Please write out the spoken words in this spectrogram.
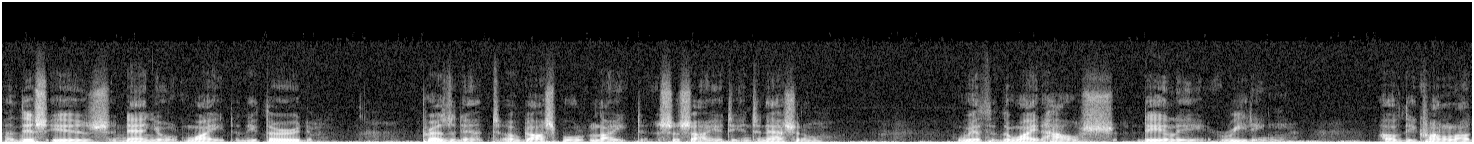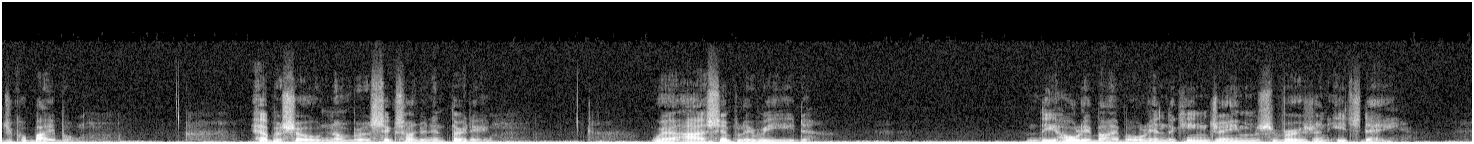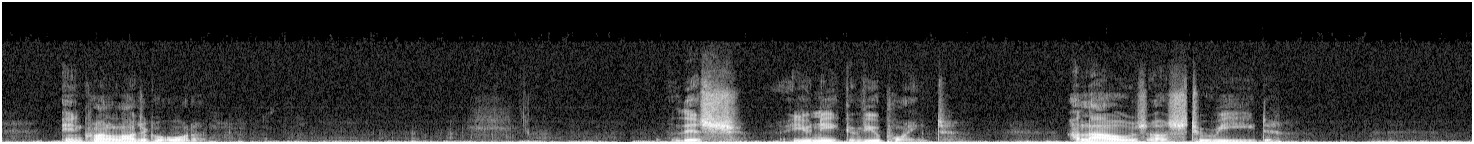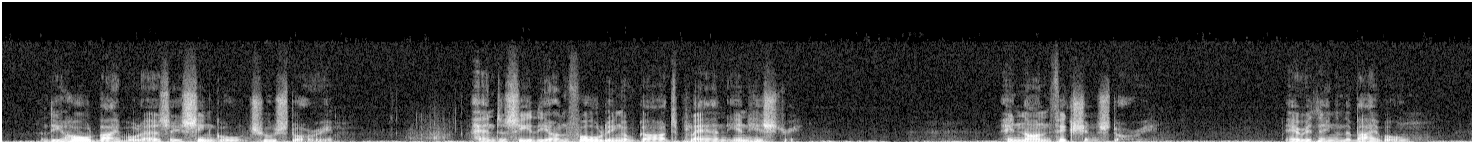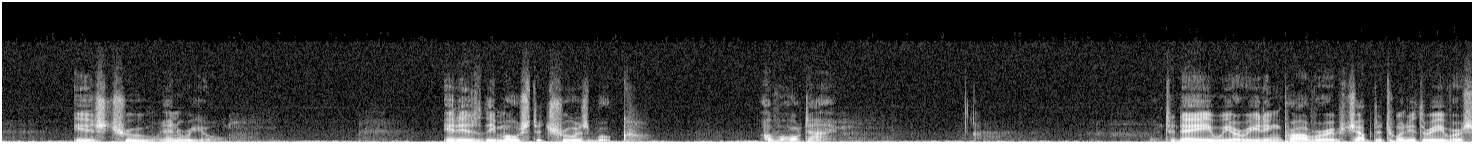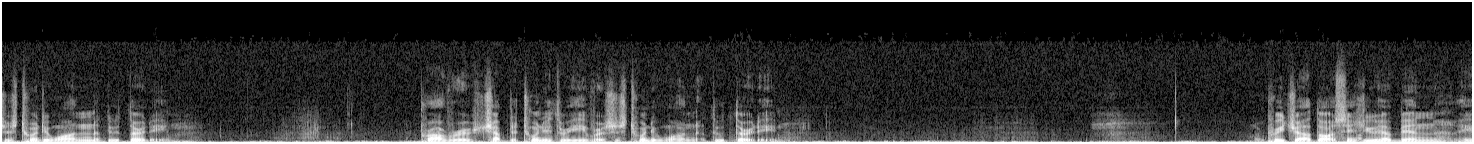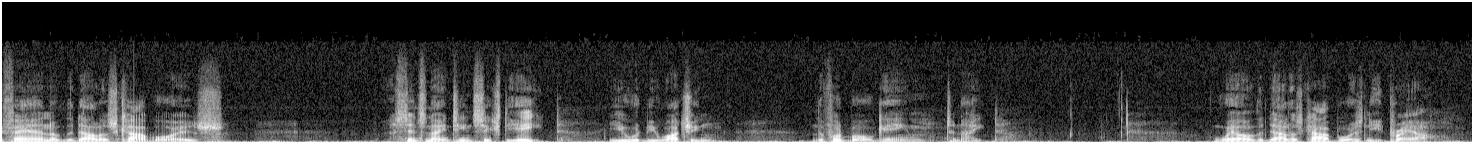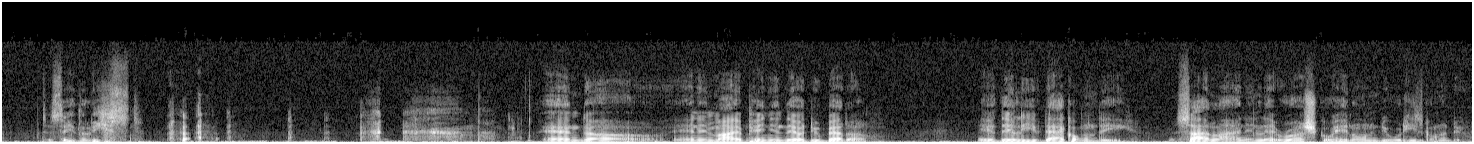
Uh, this is Daniel White, the third president of Gospel Light Society International, with the White House daily reading of the chronological Bible, episode number 630, where I simply read the Holy Bible in the King James Version each day in chronological order. This unique viewpoint allows us to read the whole Bible as a single true story and to see the unfolding of God's plan in history. A non fiction story. Everything in the Bible is true and real. It is the most truest book of all time. Today we are reading Proverbs chapter 23, verses 21 through 30. Proverbs chapter 23, verses 21 through 30. Preacher, I thought since you have been a fan of the Dallas Cowboys since 1968, you would be watching the football game tonight. Well, the Dallas Cowboys need prayer, to say the least. and uh, and in my opinion, they'll do better if they leave Dak on the sideline and let Rush go ahead on and do what he's going to do.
